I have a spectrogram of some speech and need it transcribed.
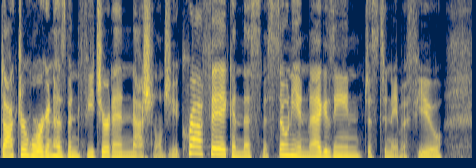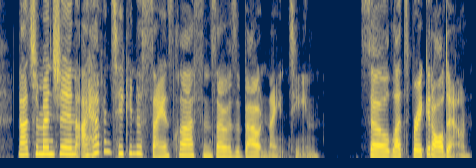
Dr. Horgan has been featured in National Geographic and the Smithsonian Magazine, just to name a few. Not to mention, I haven't taken a science class since I was about 19. So let's break it all down.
